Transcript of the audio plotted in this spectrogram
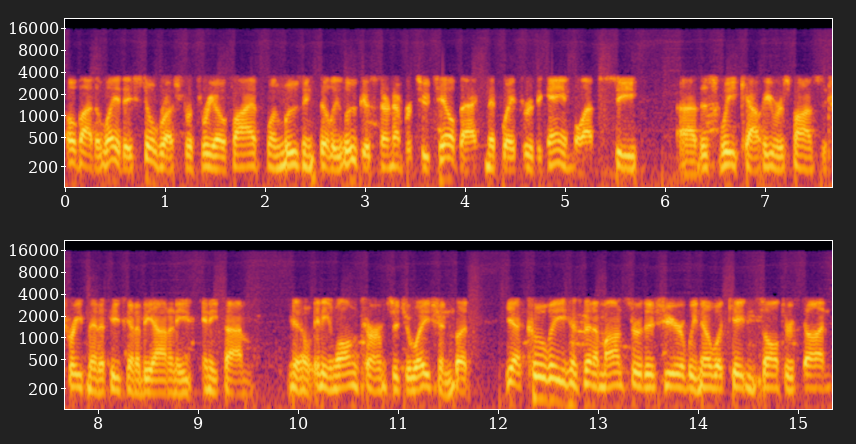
oh, by the way, they still rushed for 305 when losing Billy Lucas, their number two tailback, midway through the game. We'll have to see uh, this week how he responds to treatment if he's going to be on any any time, you know any long term situation. But yeah, Cooley has been a monster this year. We know what Kaidon Salter's done.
